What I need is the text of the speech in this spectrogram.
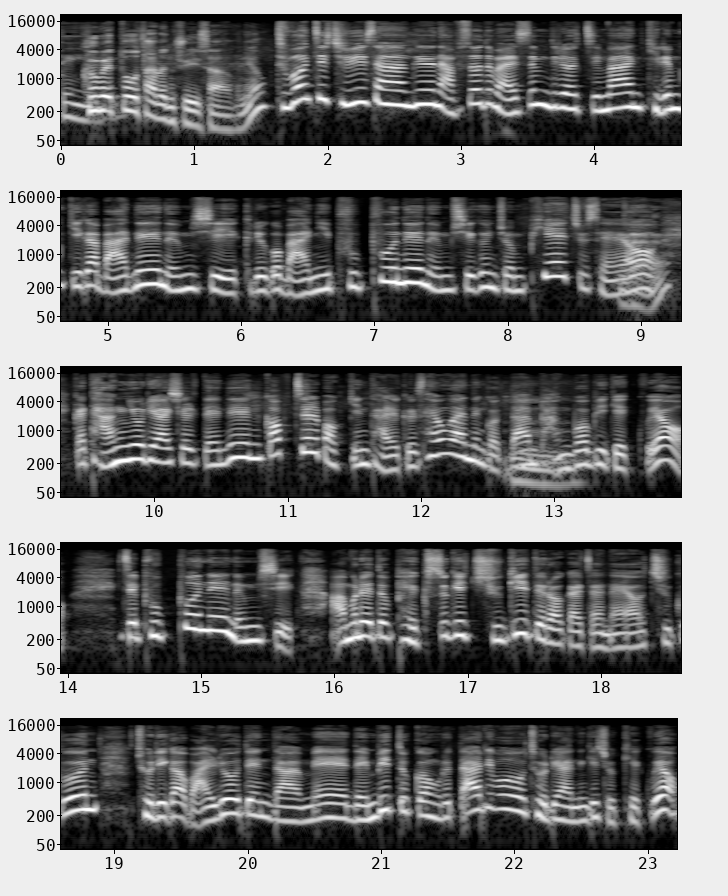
네. 그외 또 다른 주의사항은요? 두 번째 주의사항은 앞서도 말씀드렸지만 기름기가 많은 음식 그리고 많이 부푸는 음식은 좀 피해 주세요. 네. 그러니까 닭 요리하실 때는 껍질 벗긴 닭을 사용하는 것도 음. 한 방법이겠고요. 이제 부푸는 음식 아무래도 백숙에 죽이 들어가잖아요. 죽은 조리가 완료된 다음에 냄비 뚜껑으로 따로 조리하는 게 좋겠고요.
